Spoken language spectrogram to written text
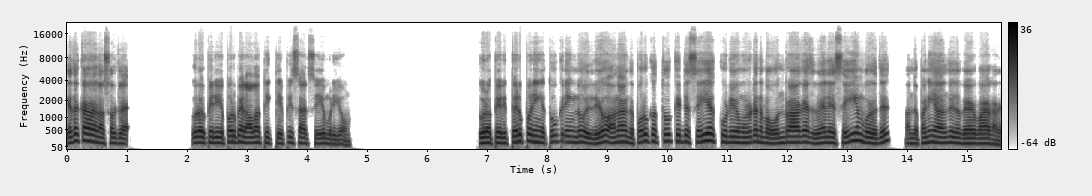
எதற்காக நான் சொல்கிறேன் ஒரு பெரிய பொறுப்பை தூக்கி எப்படி சார் செய்ய முடியும்? ஒரு பெரிய தெருப்பை நீங்கள் தூக்குறீங்களோ இல்லையோ ஆனால் அந்த பொறுப்பை தூக்கிட்டு செய்யக்கூடியவங்களோட நம்ம ஒன்றாக வேலையை செய்யும் பொழுது அந்த பணியானது இதை வே வாழாது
